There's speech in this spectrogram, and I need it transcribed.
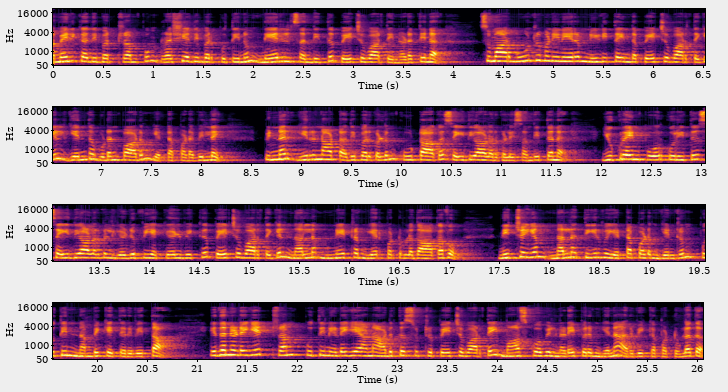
அமெரிக்க அதிபர் ட்ரம்ப்பும் ரஷ்ய அதிபர் புத்தினும் நேரில் சந்தித்து பேச்சுவார்த்தை நடத்தினர். சுமார் மூன்று மணி நேரம் நீடித்த இந்த பேச்சுவார்த்தையில் எந்த உடன்பாடும் எட்டப்படவில்லை. பின்னர் இரு நாட்டு அதிபர்களும் கூட்டாக செய்தியாளர்களை சந்தித்தனர். யுக்ரைன் போர் குறித்து செய்தியாளர்கள் எழுப்பிய கேள்விக்கு பேச்சுவார்த்தையில் நல்ல முன்னேற்றம் ஏற்பட்டுள்ளதாகவும் நிச்சயம் நல்ல தீர்வு எட்டப்படும் என்றும் புதின் நம்பிக்கை தெரிவித்தார். இதனிடையே ட்ரம்ப் புதின் இடையேயான அடுத்த சுற்று பேச்சுவார்த்தை மாஸ்கோவில் நடைபெறும் என அறிவிக்கப்பட்டுள்ளது.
